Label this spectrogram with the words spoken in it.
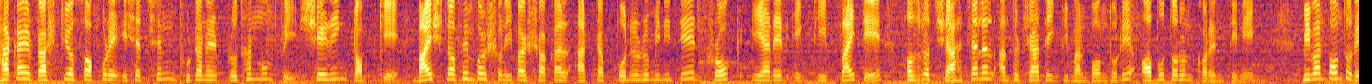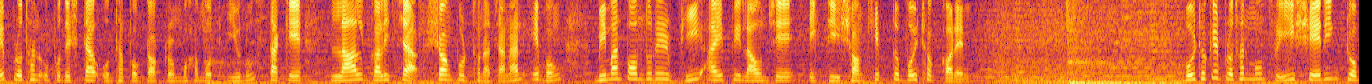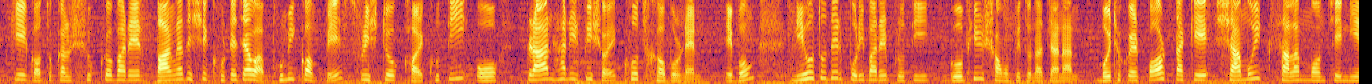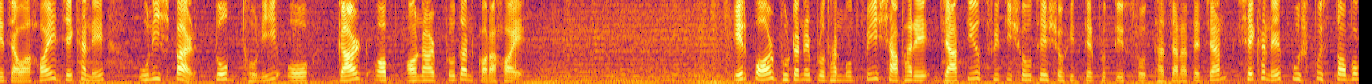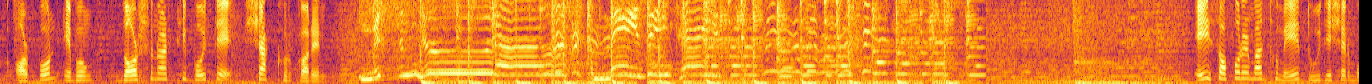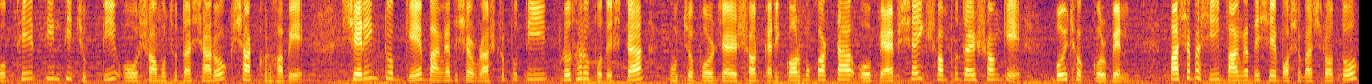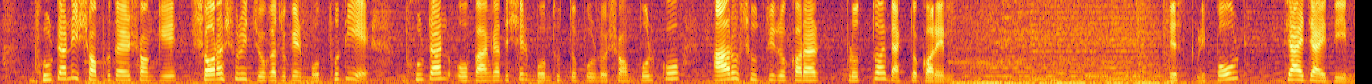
ঢাকায় রাষ্ট্রীয় সফরে এসেছেন ভুটানের প্রধানমন্ত্রী শেরিং টপকে। বাইশ নভেম্বর শনিবার সকাল আটটা পনেরো মিনিটে ড্রক এয়ারের একটি ফ্লাইটে হজরত শাহজালাল আন্তর্জাতিক বিমানবন্দরে অবতরণ করেন তিনি। বিমানবন্দরে প্রধান উপদেষ্টা অধ্যাপক ডক্টর মোহাম্মদ ইউনুস তাকে লাল গালিচা সংবর্ধনা জানান এবং বিমানবন্দরের ভিআইপি লাউঞ্জে একটি সংক্ষিপ্ত বৈঠক করেন। বৈঠকে প্রধানমন্ত্রী শেরিং টোপকে গতকাল শুক্রবারের বাংলাদেশে ঘটে যাওয়া ভূমিকম্পে সৃষ্ট ক্ষয়ক্ষতি ও প্রাণহানির বিষয়ে খোঁজ খবর নেন এবং নিহতদের পরিবারের প্রতি গভীর সমবেদনা জানান। বৈঠকের পর তাকে সাময়িক সালাম মঞ্চে নিয়ে যাওয়া হয়, যেখানে উনিশ বার তোপধ্বনি ও গার্ড অব অনার প্রদান করা হয়। এরপর ভুটানের প্রধানমন্ত্রী সাভারে জাতীয় স্মৃতিসৌধে শহীদদের প্রতি শ্রদ্ধা জানাতে চান। সেখানে পুষ্পস্তবক অর্পণ এবং দর্শনার্থী বইতে স্বাক্ষর করেন। এই সফরের মাধ্যমে দুই দেশের মধ্যে তিনটি চুক্তি ও সমঝোতা স্মারক স্বাক্ষর হবে। শেরিং টোপকে বাংলাদেশের রাষ্ট্রপতি, প্রধান উপদেষ্টা, উচ্চ পর্যায়ের সরকারি কর্মকর্তা ও ব্যবসায়িক সম্প্রদায়ের সঙ্গে বৈঠক করবেন। পাশাপাশি বাংলাদেশে বসবাসরত ভুটানি সম্প্রদায়ের সঙ্গে সরাসরি যোগাযোগের মধ্য দিয়ে ভুটান ও বাংলাদেশের বন্ধুত্বপূর্ণ সম্পর্ক আরও সুদৃঢ় করার প্রত্যয় ব্যক্ত করেন। ডেস্ক রিপোর্ট যায় যায় দিন।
